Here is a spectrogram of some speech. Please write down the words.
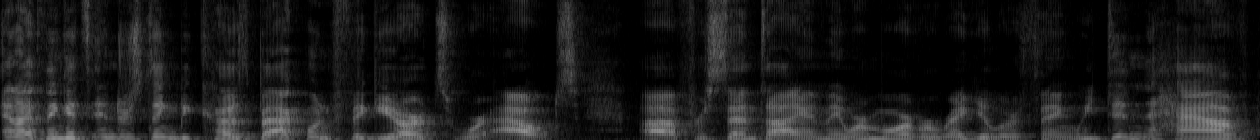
And I think it's interesting because back when Figuarts were out uh, for Sentai and they were more of a regular thing, we didn't have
